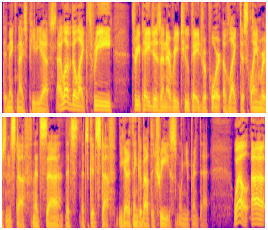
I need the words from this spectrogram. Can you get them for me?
they make nice PDFs. I love the like three three pages in every two page report of like disclaimers and stuff. That's uh, that's that's good stuff. You got to think about the trees when you print that. Well, uh,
